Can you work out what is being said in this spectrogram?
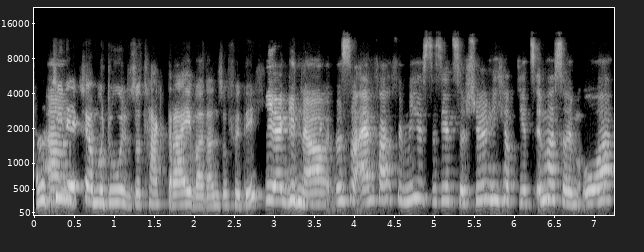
Also ähm, Teenager-Modul, so Tag drei war dann so für dich? Ja, genau. Das war einfach, für mich ist das jetzt so schön. Ich habe die jetzt immer so im Ohr,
